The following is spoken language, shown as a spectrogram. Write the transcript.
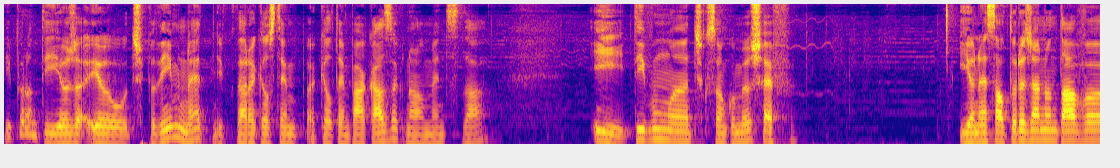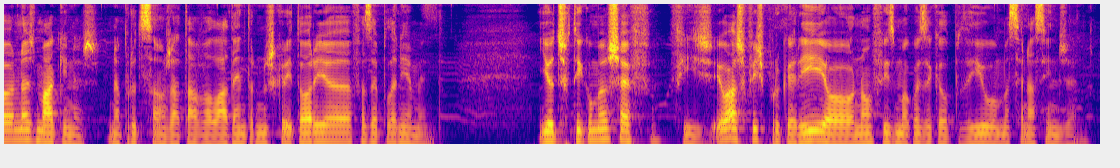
E pronto, e eu, eu despedi-me, né? tive que dar aquele tempo, aquele tempo à casa, que normalmente se dá. E tive uma discussão com o meu chefe e eu nessa altura já não estava nas máquinas, na produção, já estava lá dentro no escritório a fazer planeamento. E eu discuti com o meu chefe, fiz, eu acho que fiz porcaria ou não fiz uma coisa que ele pediu, uma cena assim de género.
